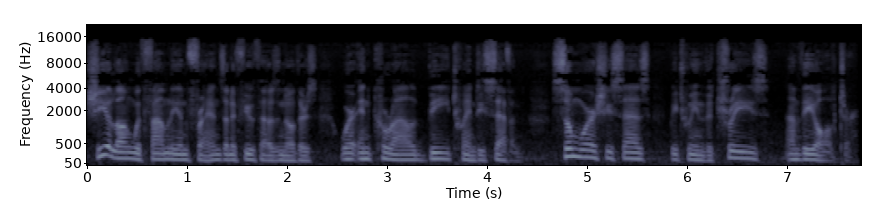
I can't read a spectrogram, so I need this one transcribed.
She, along with family and friends and a few thousand others, were in Corral B27, somewhere, she says, between the trees and the altar.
